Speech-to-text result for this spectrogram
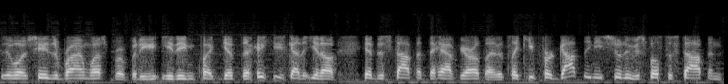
it was shades of Brian Westbrook, but he he didn't quite get there. He's got to, you know, he had to stop at the half yard line. It's like he forgot that he should he was supposed to stop and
